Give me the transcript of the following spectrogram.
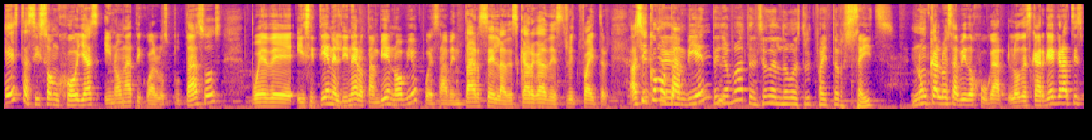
Estas sí son joyas y no mático a los putazos puede, y si tiene el dinero también, obvio, pues aventarse la descarga de Street Fighter. Así como también... ¿Te llamó la atención el nuevo Street Fighter 6? Nunca lo he sabido jugar. Lo descargué gratis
